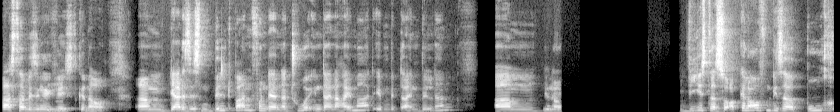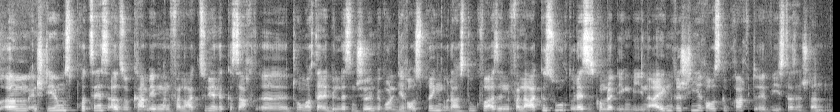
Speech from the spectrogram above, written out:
Fast habe ich es hingekriegt, mhm. genau. Ähm, ja, das ist ein Bildband von der Natur in deiner Heimat, eben mit deinen Bildern. Ähm, genau. Wie ist das so abgelaufen, dieser Buchentstehungsprozess? Ähm, also kam irgendwann ein Verlag zu dir und hat gesagt, äh, Thomas, deine Bilder sind schön, wir wollen die rausbringen. Oder hast du quasi einen Verlag gesucht oder ist es komplett irgendwie in Eigenregie rausgebracht? Äh, wie ist das entstanden?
